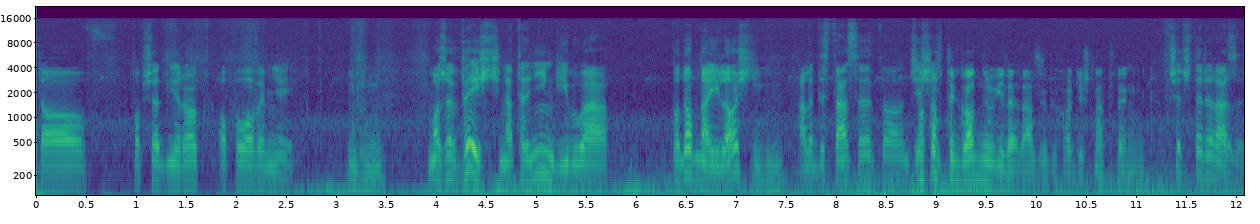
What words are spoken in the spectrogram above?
to poprzedni rok o połowę mniej. Mhm. Może wyjść na treningi była podobna ilość, Mhm. ale dystanse to No to 10, w tygodniu ile razy wychodzisz na trening? 3-4 razy.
